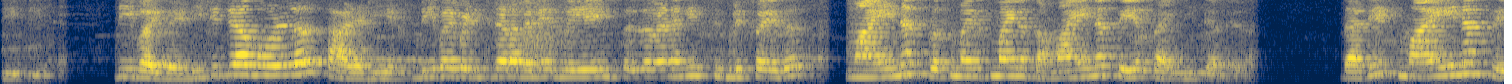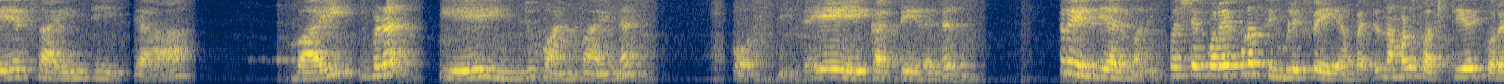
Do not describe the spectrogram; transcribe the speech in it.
d theta d y by d മുകളിൽ താഴെ d x d y by d തീറ്റയുടെ വില എയിംസ് വേണമെങ്കിൽ സിംപ്ലിഫൈ ചെയ്ത്. മൈനസ് പ്ലസ് മൈനസ് മൈനസ് ആ. മൈനസ് എ സൈൻ തീറ്റ എന്ന് എഴുതാം. That is minus a sine theta by ഇവിടെ a into one minus cos a cut ചെയ്തിട്ട് ഇത്ര എഴുതിയാലും മതി. പക്ഷേ കുറേ കൂടെ സിംപ്ലിഫൈ ചെയ്യാൻ പറ്റും. നമ്മൾ ഫസ്റ്റ് ഇയർ കുറേ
